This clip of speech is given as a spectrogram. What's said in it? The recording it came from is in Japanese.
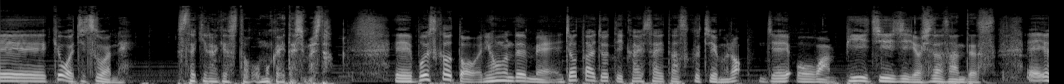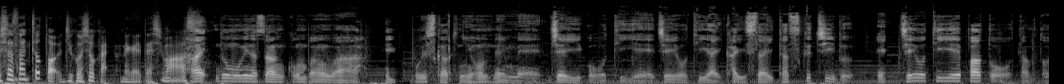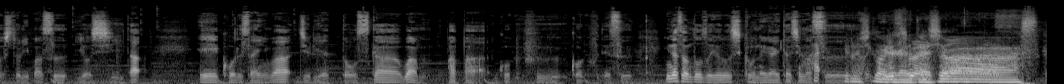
えー今日は実はね、素敵なゲストをお迎えいたしました。えーボイスカウト日本連盟ジョタジョティ開催タスクチームの JO1PGG 吉田さんです。えー吉田さんちょっと自己紹介お願いいたします。はい、どうも皆さんこんばんは。えボイスカウト日本連盟 JOTA、JOTI 開催タスクチーム、え JOTA パートを担当しております吉田。えーコールサインはジュリエット、オスカー1、パパ、ゴルフ、ゴルフです。皆さんどうぞよろしくお願いいたします。はい、よろしくお願いいたします。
